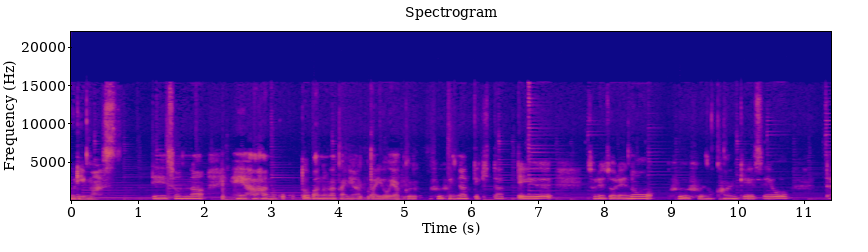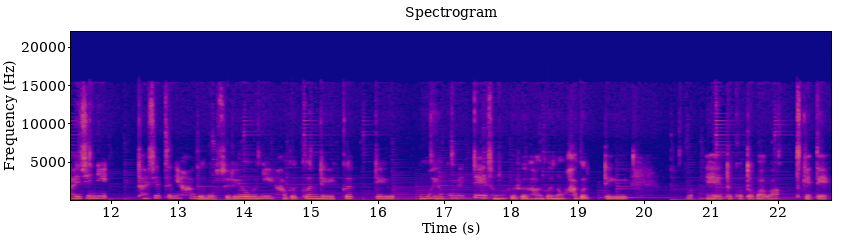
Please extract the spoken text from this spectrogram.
おります。でそんな、えー、母の言葉の中にあったようやく夫婦になってきたっていうそれぞれの夫婦の関係性を大事に大切にハグをするように育んでいくっていう思いを込めてその夫婦ハグのハグっていうえーと、言葉はつけて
